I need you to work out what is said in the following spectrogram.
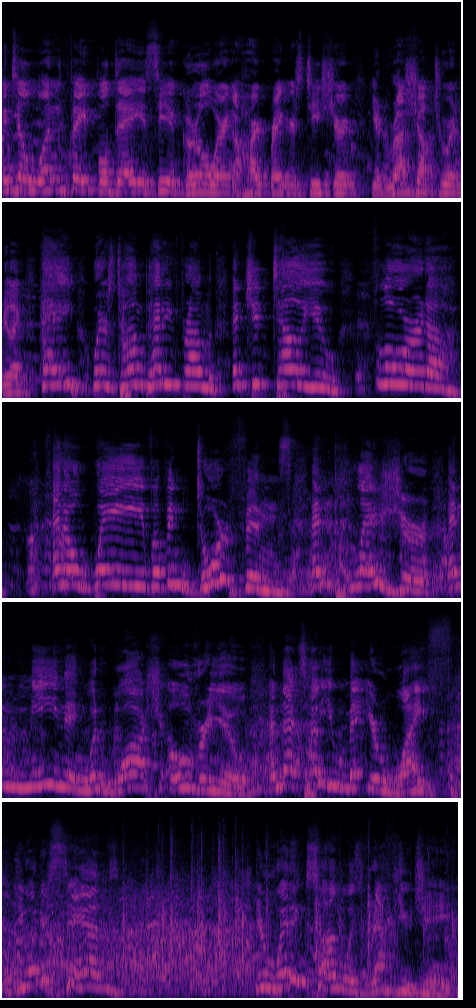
Until one fateful day, you see a girl wearing a Heartbreakers t shirt, you'd rush up to her and be like, hey, where's Tom Petty from? And she'd tell you, Florida. And a wave of endorphins and pleasure and meaning would wash over you. And that's how you met your wife. Do you understand? Your wedding song was Refugee.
